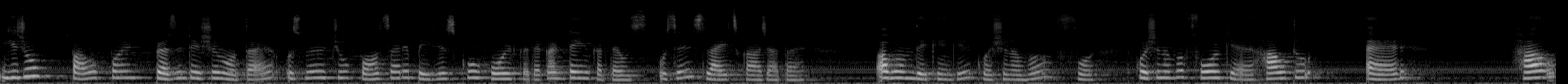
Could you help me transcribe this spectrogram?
ये जो पावर पॉइंट प्रेजेंटेशन होता है, उसमें जो बहुत सारे पेजेस को होल्ड करता है कंटेन करता है, उस, उसे स्लाइड्स कहा जाता है। अब हम देखेंगे क्वेश्चन नंबर फोर तो क्वेश्चन नंबर फोर क्या है? How to add how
